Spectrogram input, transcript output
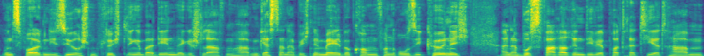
Uns folgen die syrischen Flüchtlinge, bei denen wir geschlafen haben. Gestern habe ich eine Mail bekommen von Rosi König, einer Busfahrerin, die wir porträtiert haben.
